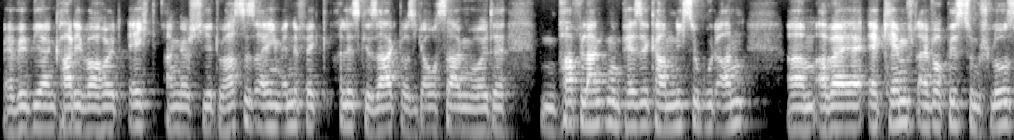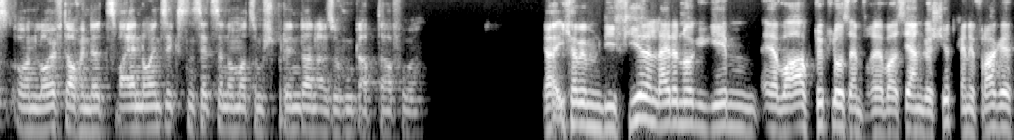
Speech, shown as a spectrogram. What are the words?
Merve Biancardi war heute echt engagiert. Du hast es eigentlich im Endeffekt alles gesagt, was ich auch sagen wollte. Ein paar Flanken und Pässe kamen nicht so gut an, ähm, aber er, er, kämpft einfach bis zum Schluss und läuft auch in der 92. Setzt er nochmal zum Sprintern, also Hut ab davor. Ja, ich habe ihm die vier leider nur gegeben. Er war glücklos, einfach. Er war sehr engagiert, keine Frage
